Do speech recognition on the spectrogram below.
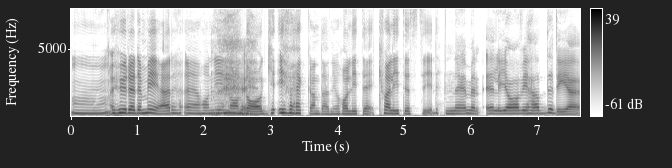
Mm, hur är det med er? Eh, har ni någon dag i veckan där ni har lite kvalitetstid? Nej men, eller ja, vi hade det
